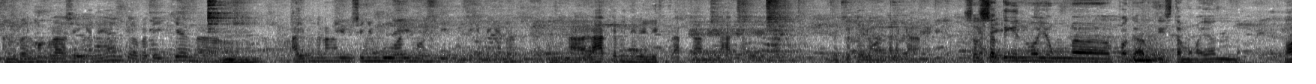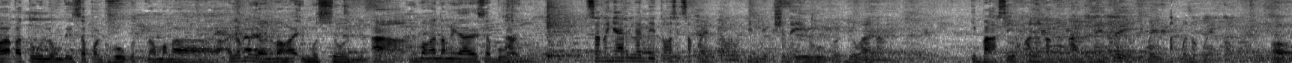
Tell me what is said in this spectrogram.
ano ba namang klaseng ano yan, kapatid yan, na Mhm. ayaw mo na lang ayusin yung buhay mo. Hindi, hindi kami ganun. Ah, lahat kami nililift up namin, lahat sa sarili namin. Nagtutulungan talaga kami. So sa tingin mo yung ah, pag-artista mo ngayon, makakatulong din sa paghugot ng mga, alam mo yun, mga emosyon. Ah. yung mga nangyari sa buhay Ang sa nangyari lang dito kasi sa kwento, hindi ko siya naihugot gawa ng iba kasi yung ano ng ano na ito eh, iba yung takbo ng kwento. Oo.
